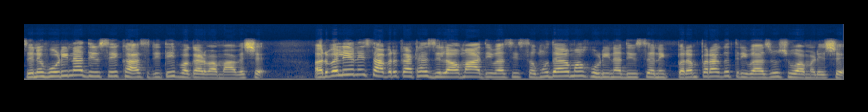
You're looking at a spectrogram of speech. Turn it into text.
જેને હોળીના દિવસે ખાસ રીતે વગાડવામાં આવે છે. અરવલ્લી અને સાબરકાંઠા જિલ્લાઓમાં આદિવાસી સમુદાયોમાં હોળીના દિવસે અનેક પરંપરાગત રિવાજો જોવા મળે છે.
